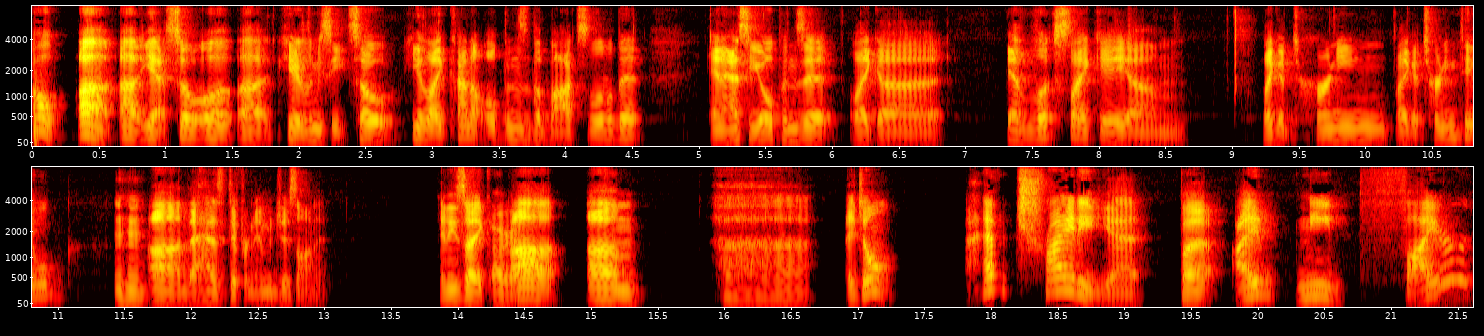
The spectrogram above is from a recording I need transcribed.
oh, uh, uh, yeah. So, uh, uh, here, let me see. So he like kind of opens the box a little bit, and as he opens it, like uh, it looks like a um, like a turning like a turning table, Mhm. uh, that has different images on it, and he's like, Okay. uh, um, uh, I don't, I haven't tried it yet, but I need fire.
